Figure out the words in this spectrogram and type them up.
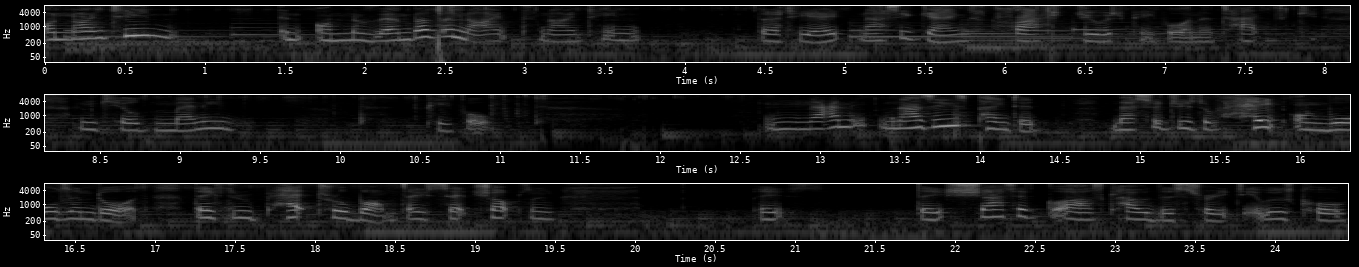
On 19, on November the 9th, 1938, Nazi gangs trashed Jewish people and attacked and killed many people. Nazis painted messages of hate on walls and doors. They threw petrol bombs. They set shops and they, they shattered glass covered the streets. It was called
